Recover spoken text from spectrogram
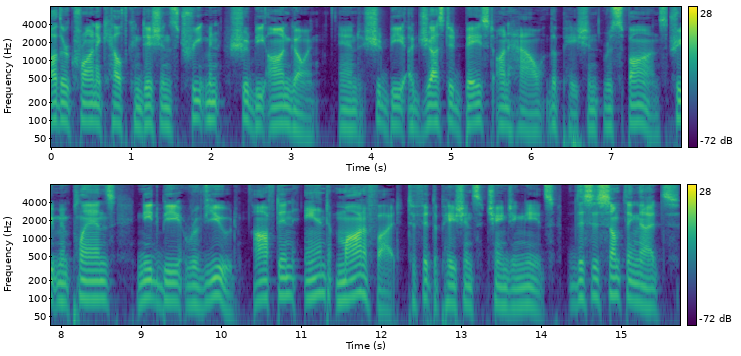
other chronic health conditions, treatment should be ongoing and should be adjusted based on how the patient responds. Treatment plans need to be reviewed often and modified to fit the patient's changing needs. This is something that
